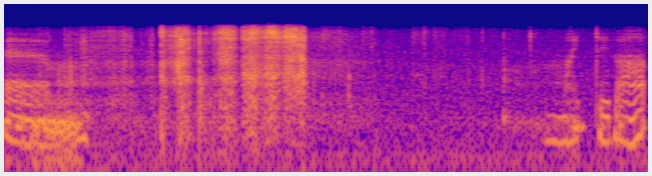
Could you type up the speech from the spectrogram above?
Um, might that.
